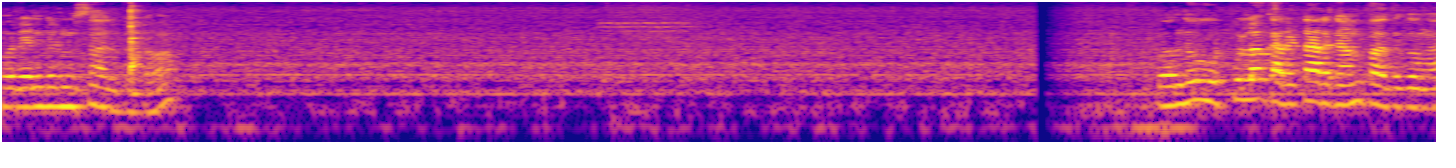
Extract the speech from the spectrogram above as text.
ஒரு ரெண்டு நிமிஷம் இருக்கட்டும். இப்போ வந்து உப்புலாம் கரெக்டாக இருக்கான்னு பார்த்துக்கோங்க.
